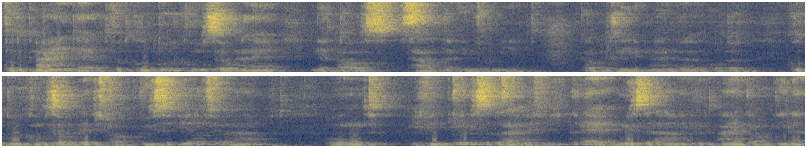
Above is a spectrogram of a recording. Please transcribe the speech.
von der Gemeinde her, von der Kulturkommission her, wird das selten informiert. Gerade bei kleinen Gemeinden oder Kulturkommission. Und ist die Frage, wissen die das überhaupt? Und ich finde, die müssen das eigentlich weitergeben und müssen auch in den Gemeinderat rein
